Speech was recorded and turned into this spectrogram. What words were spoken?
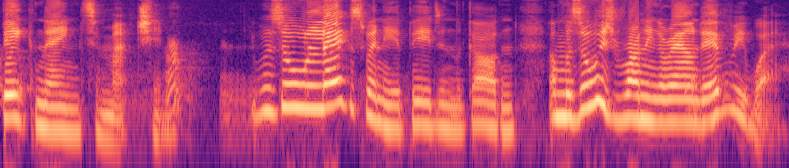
Big name to match him. He was all legs when he appeared in the garden and was always running around everywhere.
